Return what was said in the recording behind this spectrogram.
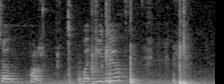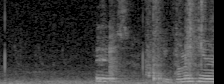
So, hold on. What you do is you come in here,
